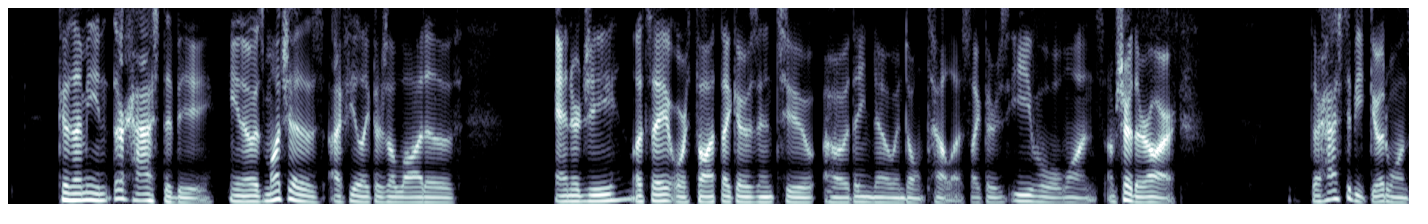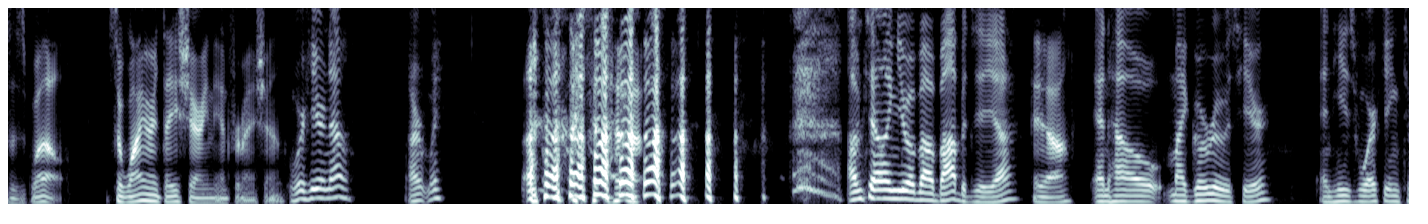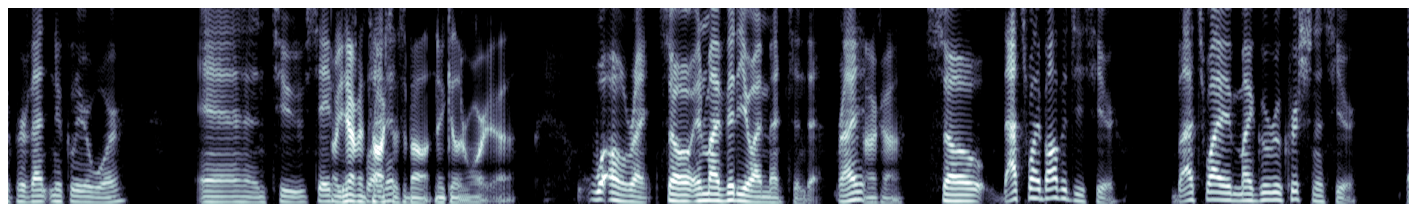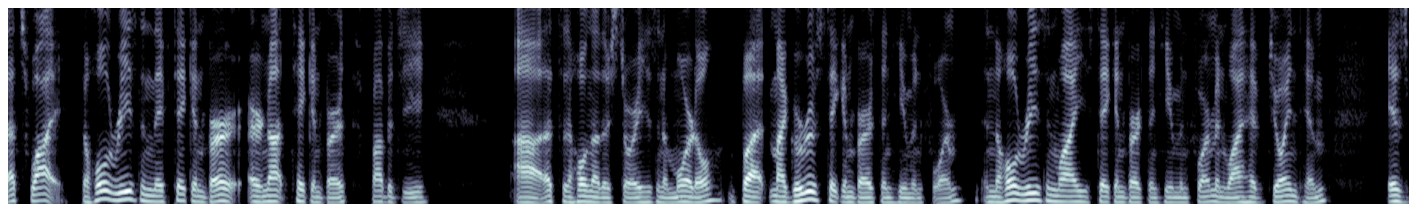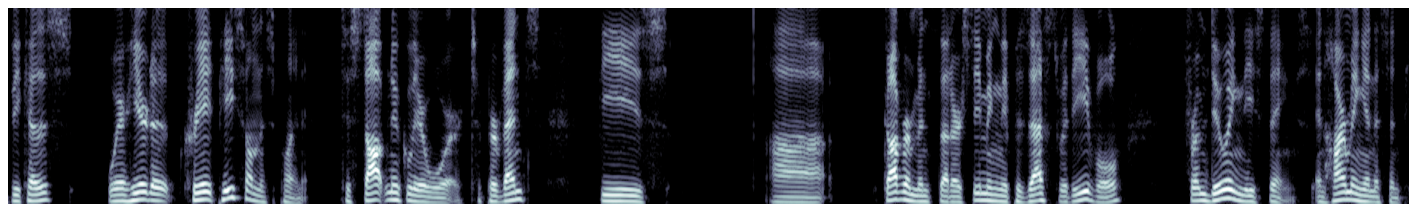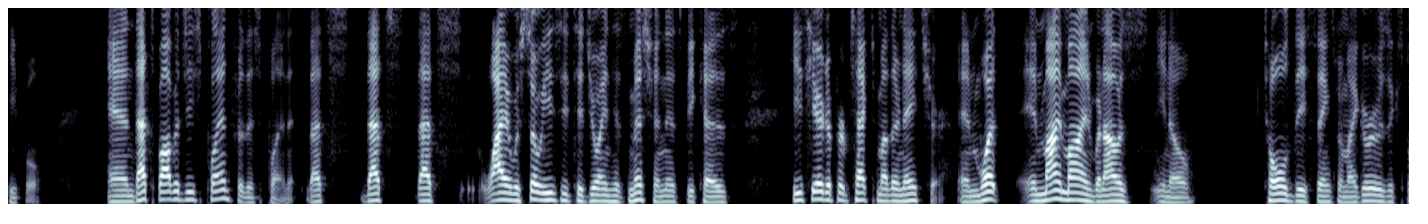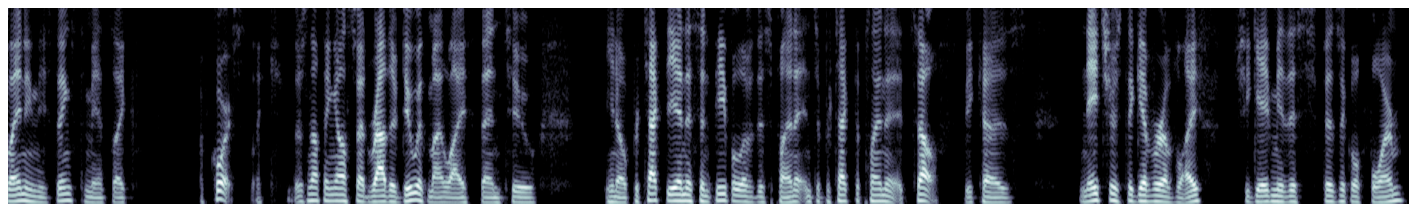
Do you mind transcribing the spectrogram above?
because i mean there has to be you know as much as i feel like there's a lot of energy let's say or thought that goes into oh they know and don't tell us like there's evil ones i'm sure there are there has to be good ones as well so why aren't they sharing the information We're here now, aren't we? I'm telling you about Babaji, yeah? yeah And how my guru is here and he's working to prevent nuclear war and to save oh you haven't talked to us about nuclear war yet Wh- Oh, right. So in my video, I mentioned it, right? okay So that's why Babaji's here. That's why my guru Krishna's here. That's why. The whole reason they've taken birth, or not taken birth, Babaji, uh, that's a whole nother story. He's an immortal. But my guru's taken birth in human form. And the whole reason why he's taken birth in human form and why I've joined him is because we're here to create peace on this planet, to stop nuclear war, to prevent these uh, governments that are seemingly possessed with evil from doing these things and harming innocent people. And that's Babaji's plan for this planet. That's that's that's why it was so easy to join his mission is because he's here to protect mother nature. And what in my mind when I was, you know, told these things when my guru was explaining these things to me, it's like of course, like there's nothing else I'd rather do with my life than to you know, protect the innocent people of this planet and to protect the planet itself because nature's the giver of life. She gave me this physical form.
